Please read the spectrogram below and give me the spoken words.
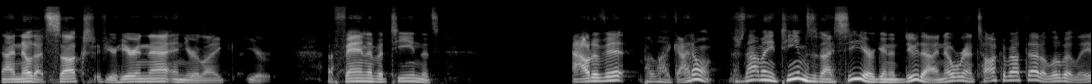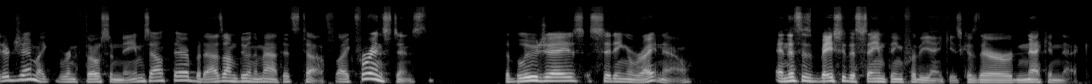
And I know that sucks if you're hearing that and you're like you're a fan of a team that's out of it, but like I don't there's not many teams that I see are going to do that. I know we're going to talk about that a little bit later, Jim. Like we're going to throw some names out there, but as I'm doing the math, it's tough. Like for instance, the Blue Jays sitting right now, and this is basically the same thing for the Yankees because they're neck and neck.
